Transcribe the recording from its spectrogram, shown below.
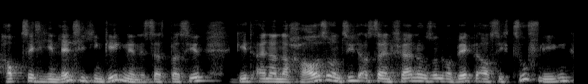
hauptsächlich in ländlichen Gegenden ist das passiert, geht einer nach Hause und sieht aus der Entfernung so ein Objekt auf sich zufliegen.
